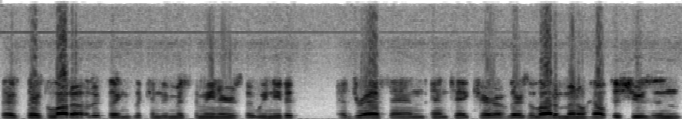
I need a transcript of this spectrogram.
There's there's a lot of other things that can be misdemeanors that we need to address and and take care of. There's a lot of mental health issues in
